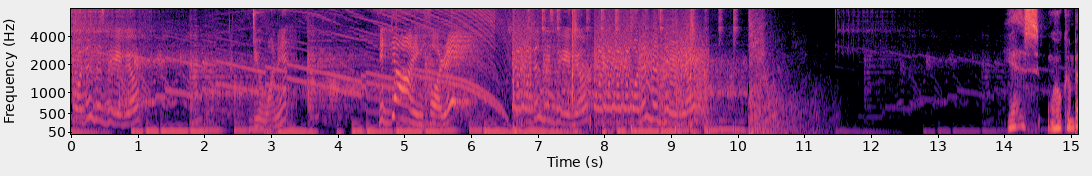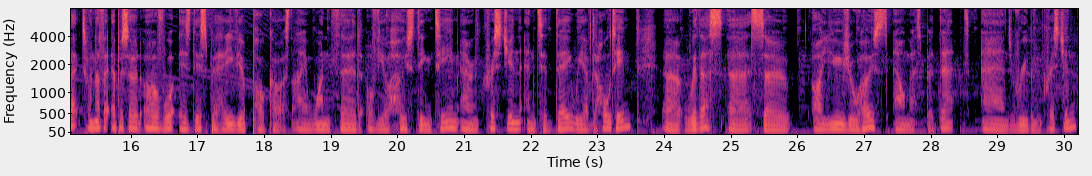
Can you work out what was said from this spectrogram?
What is this behavior? Do you want it? You're dying for it. What is this behavior? What is this behavior? Yes, welcome back to another episode of What Is This Behavior podcast. I am one third of your hosting team, Aaron Christian, and today we have the whole team uh, with us. Uh, so, our usual hosts, Almass Badat and Reuben Christian.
